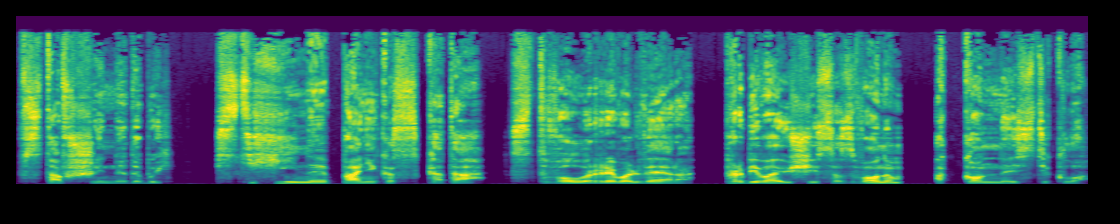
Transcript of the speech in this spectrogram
вставший на дыбы», «Стихийная паника скота», «Ствол револьвера», пробивающий со звоном оконное стекло,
